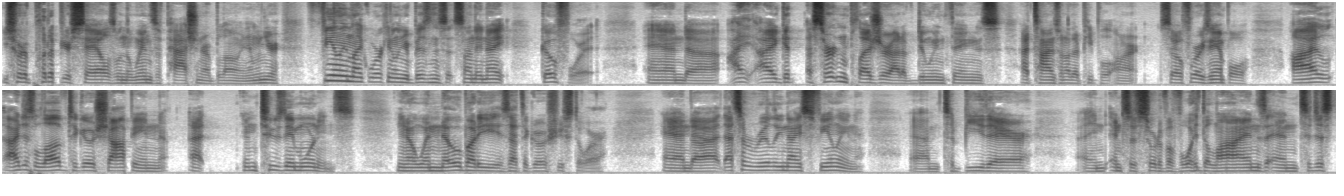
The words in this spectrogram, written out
you sort of put up your sails when the winds of passion are blowing. And when you're feeling like working on your business at Sunday night, go for it and uh, I, I get a certain pleasure out of doing things at times when other people aren't. So, for example, I, I just love to go shopping at in Tuesday mornings, you know, when nobody is at the grocery store, and uh, that's a really nice feeling um, to be there and, and to sort of avoid the lines and to just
